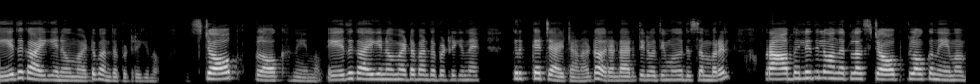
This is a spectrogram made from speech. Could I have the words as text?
ഏത് കായിക ഇനവുമായിട്ട് ബന്ധപ്പെട്ടിരിക്കുന്നു? സ്റ്റോപ്പ് ക്ലോക്ക് നിയമം ഏത് കായിക ഇനവുമായിട്ട് ബന്ധപ്പെട്ടിരിക്കുന്നത് ക്രിക്കറ്റ് ആയിട്ടാണ് കേട്ടോ. രണ്ടായിരത്തി ഇരുപത്തി മൂന്ന് ഡിസംബറിൽ പ്രാബല്യത്തിൽ വന്നിട്ടുള്ള സ്റ്റോപ്പ് ക്ലോക്ക് നിയമം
